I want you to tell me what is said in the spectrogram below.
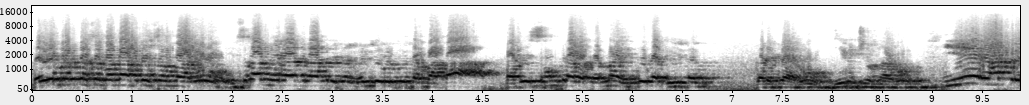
దైవభక్త సల్లల్లాహు వారు ఇస్లాం రాత్రి వెళ్ళి వచ్చిన తర్వాత పది సంవత్సరాల కన్నా ఎక్కువగా జీవితం గడిపారు జీవించున్నారు. ఏ రాత్రి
